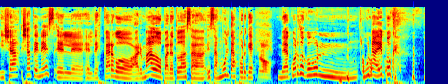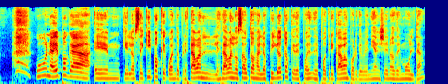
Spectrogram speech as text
¿Y ya, ya tenés el, eh, el descargo armado para todas esa- esas multas? Porque No. me acuerdo que hubo un- una época, hubo una época em, que los equipos que cuando prestaban, les daban los autos a los pilotos que después despotricaban porque venían llenos de multa.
